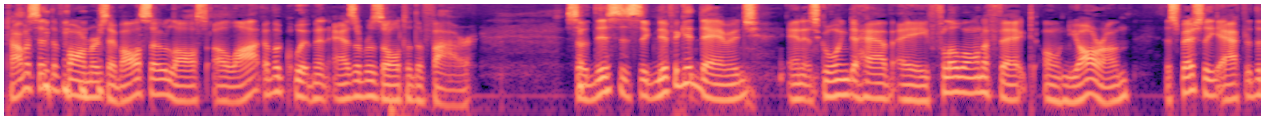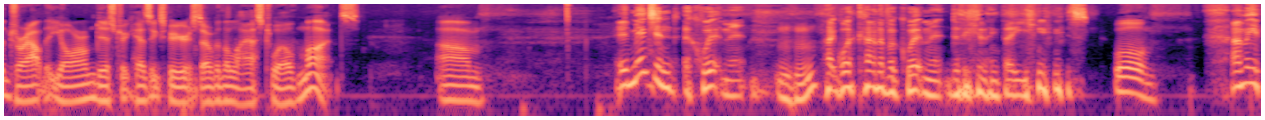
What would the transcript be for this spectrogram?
Thomas said the farmers have also lost a lot of equipment as a result of the fire. So this is significant damage, and it's going to have a flow-on effect on Yarram, especially after the drought that Yarram District has experienced over the last 12 months. It mentioned equipment. Mm-hmm. Like, what kind of equipment do you think they use? Well, I mean,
